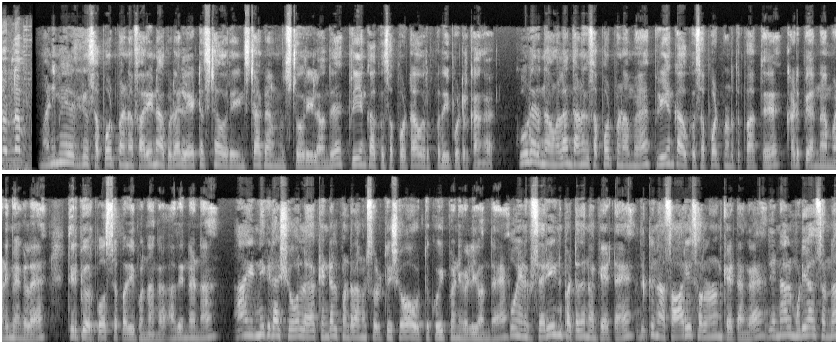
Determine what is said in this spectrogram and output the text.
சொன்ன மணிமேலுக்கு சப்போர்ட் பண்ண ஃபரீனா கூட லேட்டஸ்டா ஒரு இன்ஸ்டாகிராம் ஸ்டோரியில வந்து பிரியங்காவுக்கு சப்போர்ட்டா ஒரு பதிவு போட்டிருக்காங்க. கூட இருந்தவங்கலாம் தனக்கு சப்போர்ட் பண்ணாமல் பிரியங்காவுக்கு சப்போர்ட் பண்ணதை பார்த்து கடுப்பேறின மணிமேகலை திருப்பி ஒரு போஸ்ட்டை பதிவு பண்ணாங்க. அது என்னென்னா நான் என்னைக்குடா ஷோல கிண்டல் பண்றாங்கன்னு சொல்லிட்டு ஷோவை விட்டு குயிட் பண்ணி வெளியே வந்தேன். இப்போ எனக்கு சரின்னு பட்டதை நான் கேட்டேன். அதுக்கு நான் சாரி சொல்லணும்னு கேட்டாங்க. இது என்னால் முடியாது சொன்னா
